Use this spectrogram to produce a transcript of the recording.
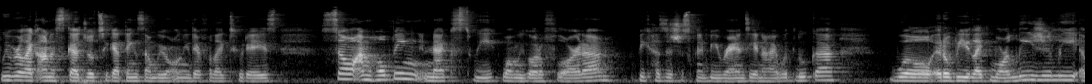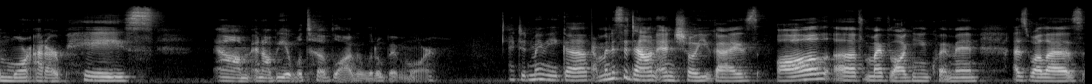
we were like on a schedule to get things done we were only there for like two days so I'm hoping next week when we go to Florida, because it's just gonna be Randy and I with Luca, will it'll be like more leisurely and more at our pace. Um, and I'll be able to vlog a little bit more. I did my makeup. I'm gonna sit down and show you guys all of my vlogging equipment as well as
